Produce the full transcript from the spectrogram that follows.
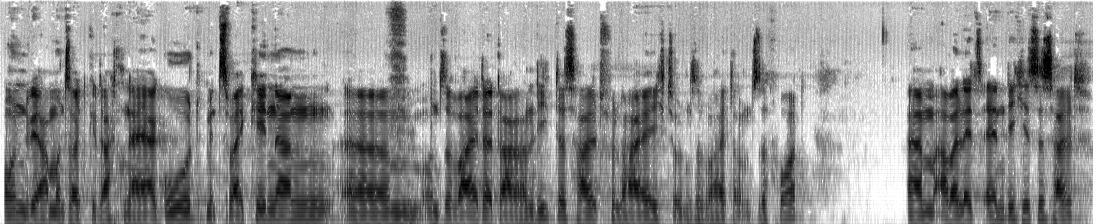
Und wir haben uns halt gedacht, naja gut, mit zwei Kindern ähm, und so weiter, daran liegt es halt vielleicht und so weiter und so fort. Ähm, aber letztendlich ist es halt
